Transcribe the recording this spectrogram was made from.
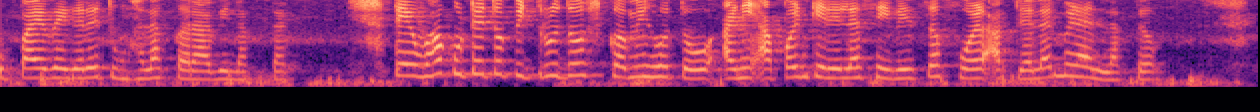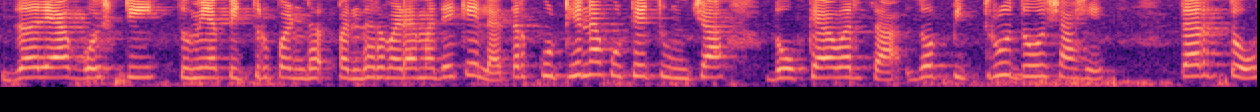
उपाय वगैरे तुम्हाला करावे लागतात. तेव्हा कुठे तो पितृदोष कमी होतो आणि आपण केलेल्या सेवेचं फळ आपल्याला मिळायला लागतं. जर या गोष्टी तुम्ही या पितृपंढ पंधरवड्यामध्ये केल्या तर कुठे ना कुठे तुमच्या डोक्यावरचा जो पितृदोष आहे तर तो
